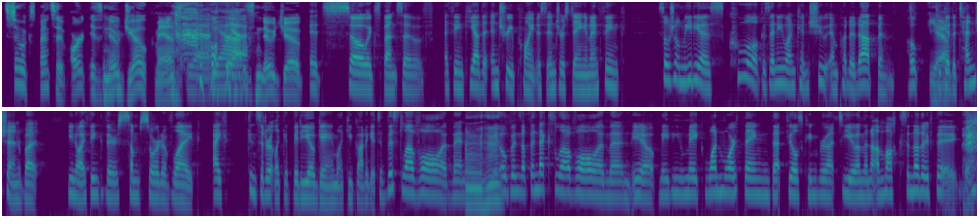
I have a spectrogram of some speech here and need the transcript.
it's so expensive. Art is no joke, man. Yeah. Yeah. it's no joke. It's so expensive. I think, yeah, the entry point is interesting. And I think social media is cool because anyone can shoot and put it up and hope Yeah. to get attention. But, you know, I think there's some sort of like, I consider it like a video game. Like you got to get to this level and then Mhm. it opens up the next level. And then, you know, maybe you make one more thing that feels congruent to you and then unlocks another thing. And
